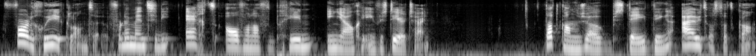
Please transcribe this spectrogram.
voor de goede klanten, voor de mensen die echt al vanaf het begin in jou geïnvesteerd zijn. Dat kan dus ook. Besteed dingen uit als dat kan.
